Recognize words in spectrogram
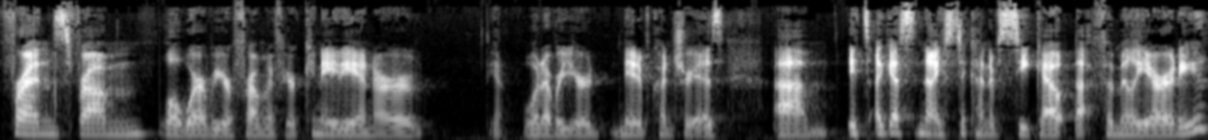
friends from well wherever you're from if you're Canadian or you know, whatever your native country is. Um, it's I guess nice to kind of seek out that familiarity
